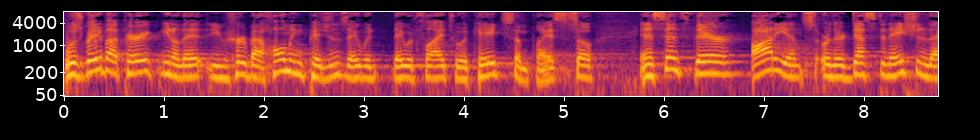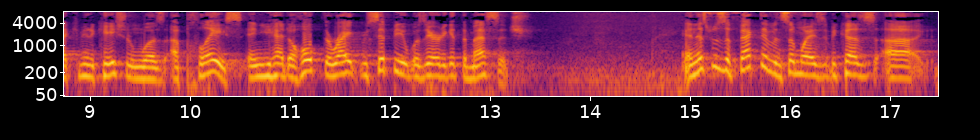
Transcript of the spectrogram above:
What was great about you know, they, you heard about homing pigeons. They would, they would fly to a cage someplace. So, in a sense, their audience or their destination of that communication was a place, and you had to hope the right recipient was there to get the message. And this was effective in some ways because uh,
